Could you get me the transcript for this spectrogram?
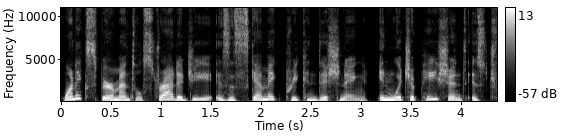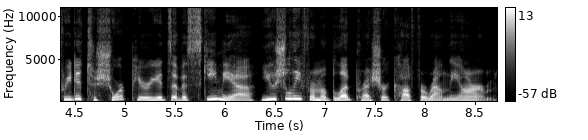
One experimental strategy is ischemic preconditioning, in which a patient is treated to short periods of ischemia, usually from a blood pressure cuff around the arm.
